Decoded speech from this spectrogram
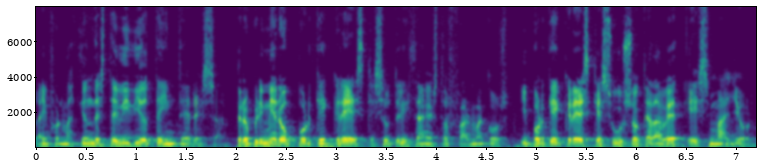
la información de este vídeo te interesa. Pero primero, ¿por qué crees que se utilizan estos fármacos? ¿Y por qué crees que su uso cada vez es mayor?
